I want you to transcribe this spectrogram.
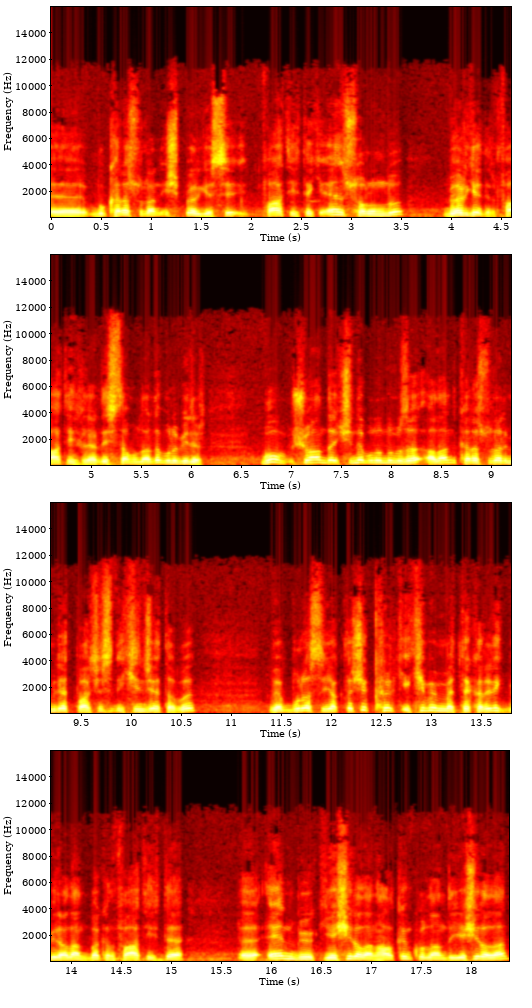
e, bu Karasurların iş bölgesi Fatih'teki en sorunlu bölgedir. Fatihlerde İstanbullarda bunu bilir. Bu şu anda içinde bulunduğumuz alan Karasurlar Millet Bahçesi'nin ikinci etabı. ve burası yaklaşık 42 bin metrekarelik bir alan. Bakın Fatih'te e, en büyük yeşil alan, halkın kullandığı yeşil alan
